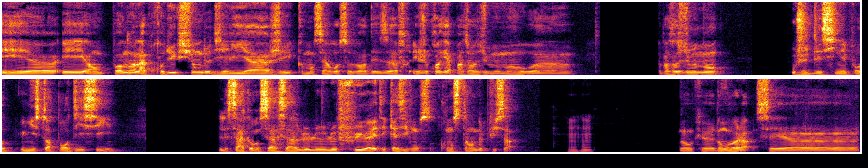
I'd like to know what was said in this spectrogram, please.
et euh, et en pendant la production de Dielia, j'ai commencé à recevoir des offres et je crois qu'à partir du moment où euh, à partir du moment où j'ai dessiné pour une histoire pour DC, le- ça a commencé à ça. Le, le, le flux a été quasi cons- constant depuis ça. Mhm. Donc euh, donc voilà, c'est euh,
